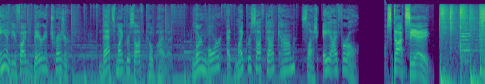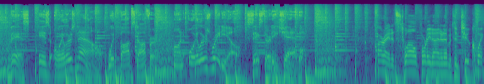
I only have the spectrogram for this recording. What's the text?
and you find buried treasure. That's Microsoft Copilot. Learn more at Microsoft.com slash AI for all. .ca. This is Oilers Now with Bob Stauffer on Oilers Radio, 630 CHED. All right, it's 1249 in Edmonton. Two quick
